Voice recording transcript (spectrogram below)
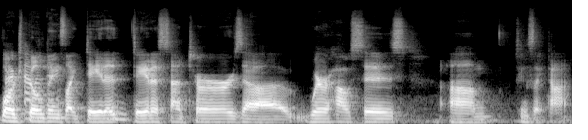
large of buildings like data Mm. data centers, uh, warehouses, um, things like that,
